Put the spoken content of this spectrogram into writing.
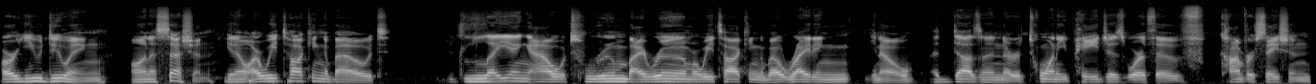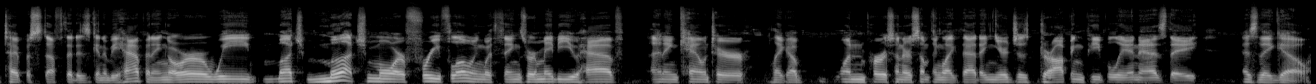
are you doing on a session? You know, are we talking about laying out room by room? Are we talking about writing, you know, a dozen or 20 pages worth of conversation type of stuff that is going to be happening? Or are we much, much more free flowing with things where maybe you have an encounter like a one person or something like that and you're just dropping people in as they as they go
